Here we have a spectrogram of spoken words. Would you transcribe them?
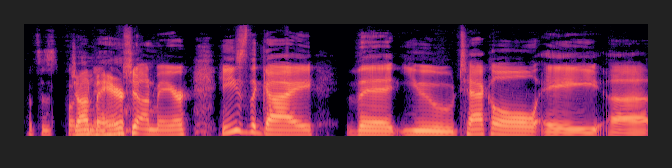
What's his fucking John name? Mayer? John Mayer. He's the guy that you tackle a uh,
